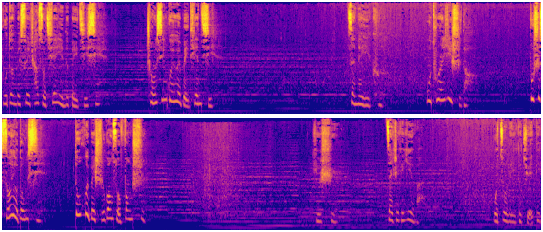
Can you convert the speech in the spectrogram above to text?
不断被岁差所牵引的北极星，重新归位北天极。在那一刻，我突然意识到，不是所有东西都会被时光所方式。于是，在这个夜晚，我做了一个决定。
